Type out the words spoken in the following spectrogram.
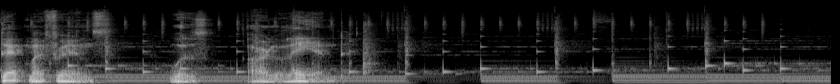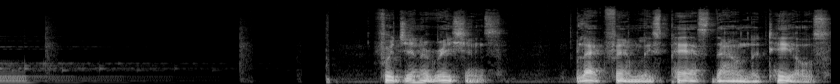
That, my friends, was our land. For generations, black families passed down the tales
